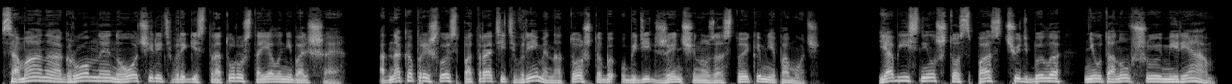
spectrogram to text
Сама она огромная, но очередь в регистратуру стояла небольшая. Однако пришлось потратить время на то, чтобы убедить женщину за стойкой мне помочь. Я объяснил, что спас чуть было не утонувшую Мириам,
